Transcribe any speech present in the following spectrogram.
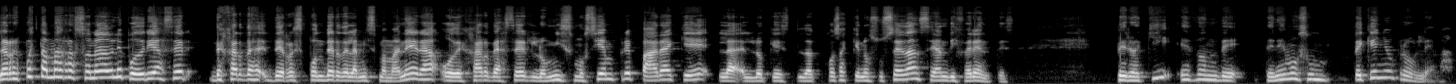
La respuesta más razonable podría ser dejar de, responder de la misma manera o dejar de hacer lo mismo siempre para que, que las cosas que nos sucedan sean diferentes. Pero aquí es donde tenemos un pequeño problema.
